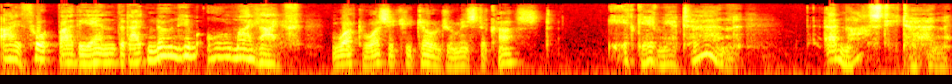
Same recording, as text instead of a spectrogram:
I thought by the end that I'd known him all my life. What was it he told you, Mr. Cust? It gave me a turn. A nasty turn.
